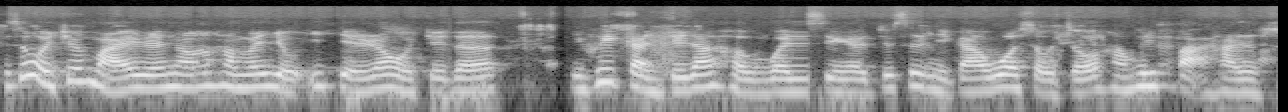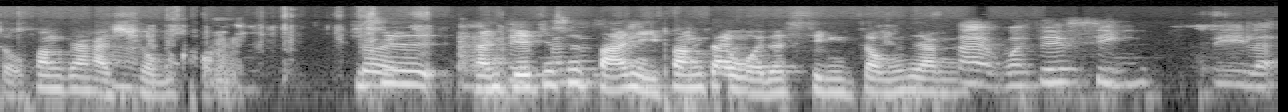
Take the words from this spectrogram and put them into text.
可是我觉得马来人呢，他们有一点让我觉得你会感觉到很温馨的，就是你跟他握手之后，他会把他的手放在他胸口，就是感觉就是把你放在我的心中这样。哎，我的心对了，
